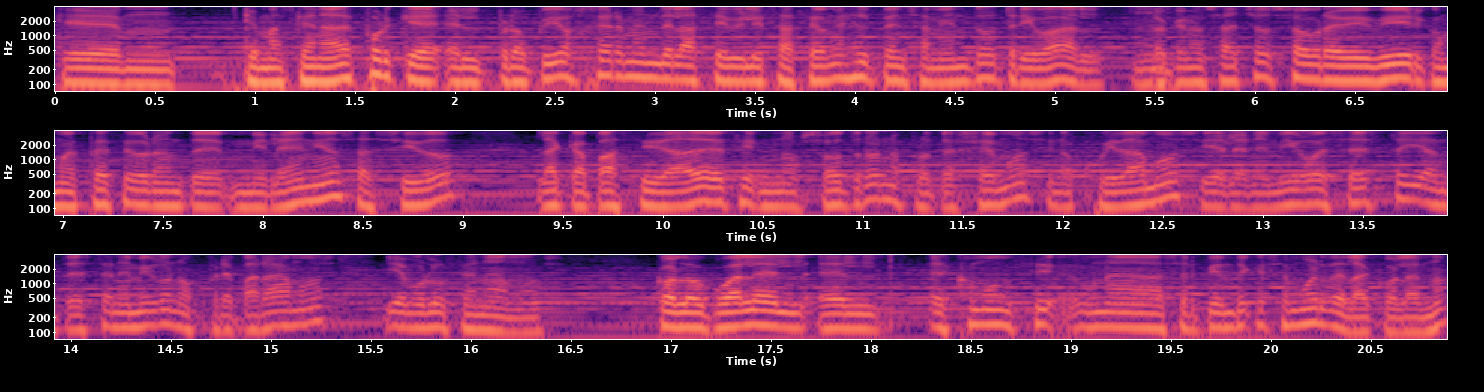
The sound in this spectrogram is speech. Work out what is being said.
que, mm, que más que nada es porque el propio germen de la civilización es el pensamiento tribal. Lo que nos ha hecho sobrevivir como especie durante milenios ha sido la capacidad de decir nosotros nos protegemos y nos cuidamos y el enemigo es este y ante este enemigo nos preparamos y evolucionamos. Con lo cual el- el- es como un una serpiente que se muerde la cola, ¿no?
